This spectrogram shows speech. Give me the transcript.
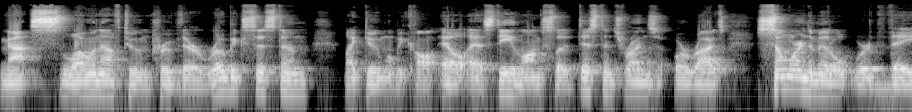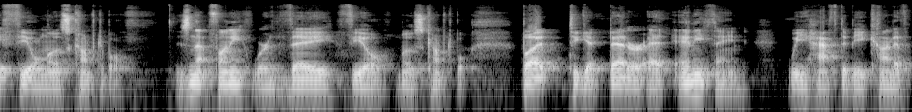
not slow enough to improve their aerobic system, like doing what we call LSD, long slow distance runs or rides, somewhere in the middle where they feel most comfortable. Isn't that funny? Where they feel most comfortable. But to get better at anything, we have to be kind of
